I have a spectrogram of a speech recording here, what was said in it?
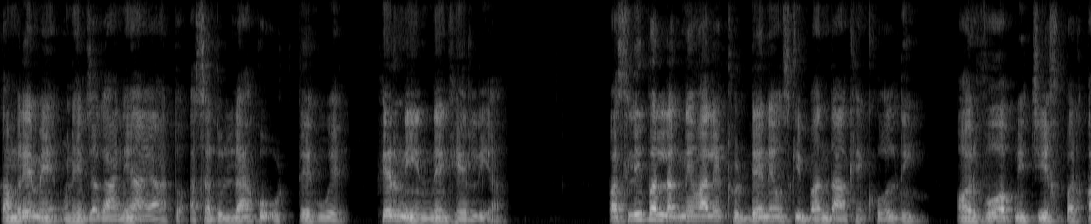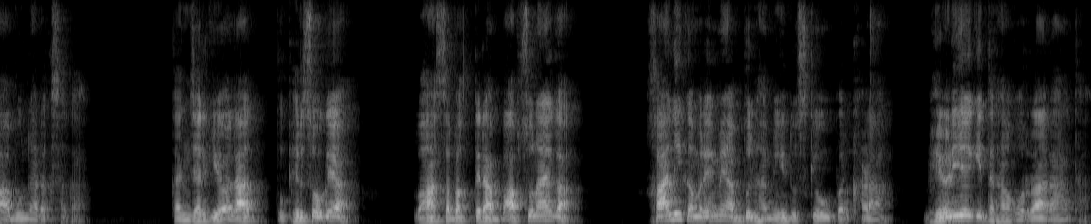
کمرے میں انہیں جگانے آیا تو اسد اللہ کو اٹھتے ہوئے پھر نیند نے گھیر لیا۔ پسلی پر لگنے والے ٹھڈے نے اس کی بند آنکھیں کھول دی اور وہ اپنی چیخ پر قابو نہ رکھ سکا۔ کنجر کی اولاد، تو پھر سو گیا۔ وہاں سبق تیرا باپ سنائے گا۔ خالی کمرے میں عبد الحمید اس کے اوپر کھڑا، بھیڑیے کی طرح غرا رہا تھا۔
